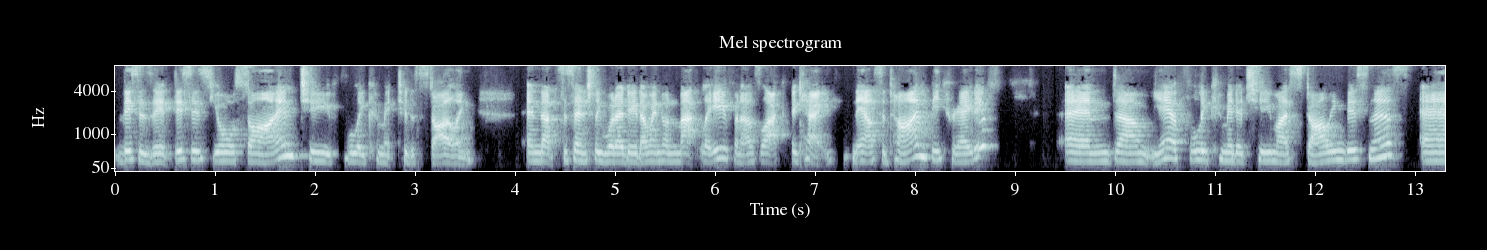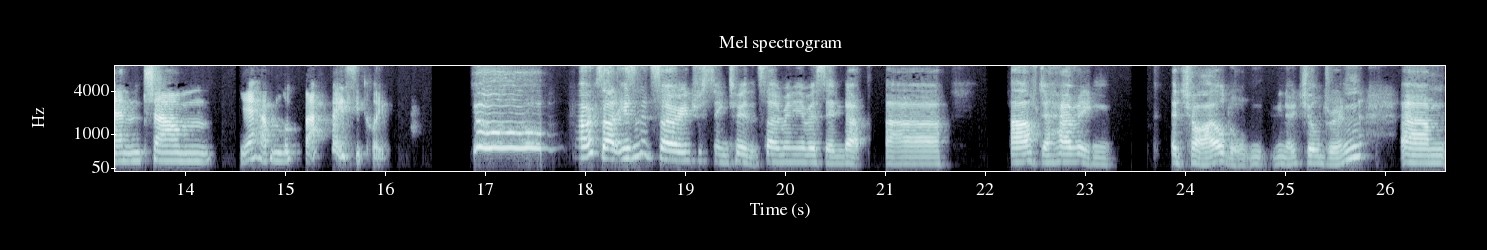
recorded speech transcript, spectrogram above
"This is it. This is your sign to fully commit to the styling." And that's essentially what I did. I went on mat leave, and I was like, "Okay, now's the time. Be creative." And um, yeah, fully committed to my styling business, and um, yeah, haven't looked back basically. How exciting. Isn't it so interesting too that so many of us end up uh, after having a child or you know children um,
